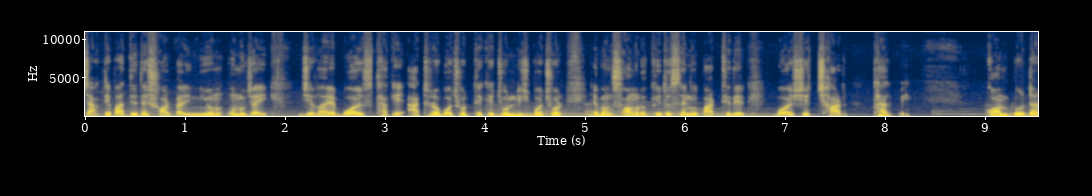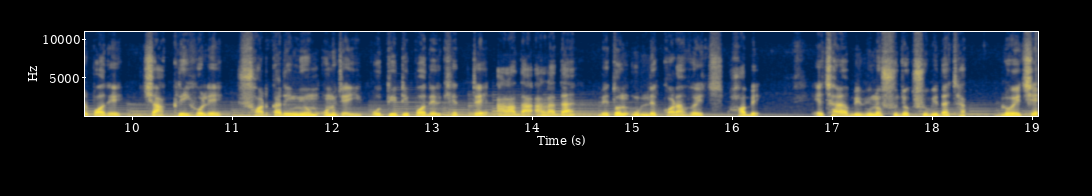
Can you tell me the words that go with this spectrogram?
চাকরি প্রার্থীদের সরকারি নিয়ম অনুযায়ী যেভাবে বয়স থাকে আঠেরো বছর থেকে চল্লিশ বছর এবং সংরক্ষিত শ্রেণি প্রার্থীদের বয়সের ছাড় থাকবে। কম্পিউটার পদে চাকরি হলে সরকারি নিয়ম অনুযায়ী প্রতিটি পদের ক্ষেত্রে আলাদা আলাদা বেতন উল্লেখ করা হয়েছে, হবে। এছাড়াও বিভিন্ন সুযোগ সুবিধা রয়েছে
